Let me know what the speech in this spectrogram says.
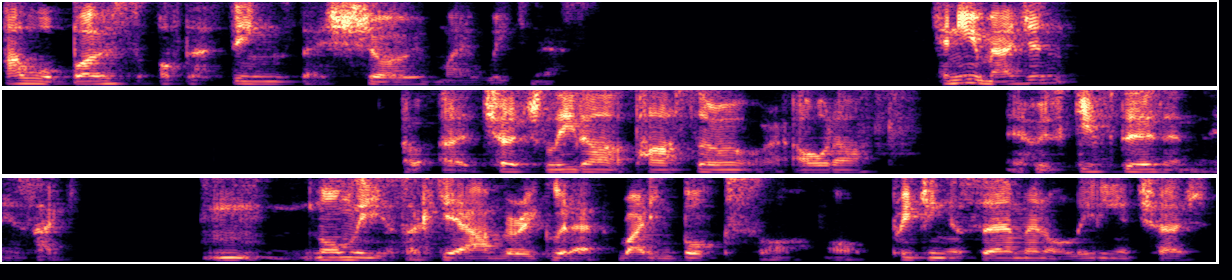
I will boast of the things that show my weakness. Can you imagine a, a church leader, a pastor, or elder who's gifted and he's like, mm, normally he's like, yeah, I'm very good at writing books or, or preaching a sermon or leading a church.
